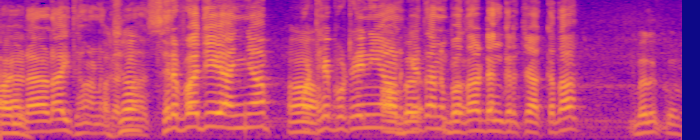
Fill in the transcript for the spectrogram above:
ਐੜਾ ਐੜਾ ਹੀ ਥਾਣ ਕਰਨਾ। ਸਿਰਫ ਅਜੇ ਆਈਆਂ ਪੱਠੇ ਪੁੱਠੇ ਨਹੀਂ ਆਣ ਕੇ ਤੁਹਾਨੂੰ ਪਤਾ ਡੰਗਰ ਚੱਕਦਾ। ਬਿਲਕੁਲ।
